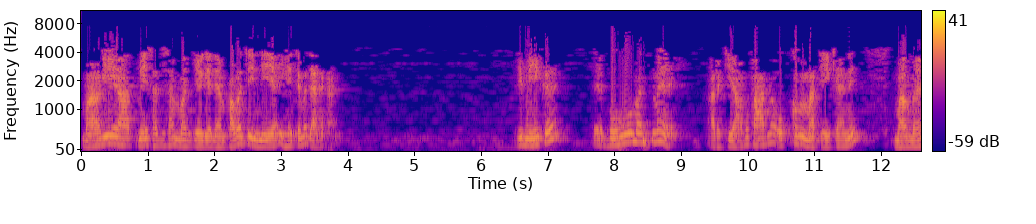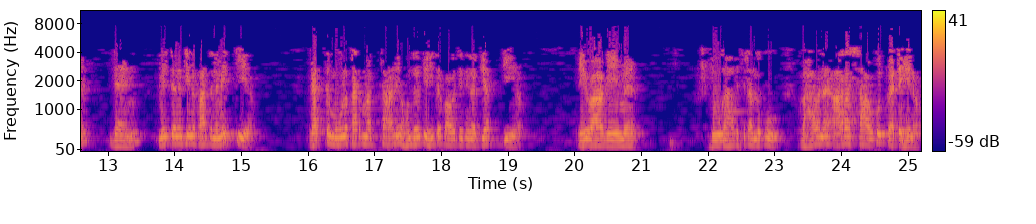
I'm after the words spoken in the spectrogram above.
මාගේ ආත්මේ සති සම්බන්ධයේ දැන් පවතින්නේ යයි හෙතෙම දැනගන්න. ඉතින් මේක බොහොමත්ම අර කියාපු කාරණා ඔක්කොම මත ඒ කියන්නේ මම දැන් මෙතන කියන පදනමෙත් කියනවා. ගත්ත මූල කර්මස්ථානයේ හොඳට හිත පවතින ගතියක් තියෙනවා. ඒ වාගේම යෝගාවචර ලොකු භාවනා ආරස්සාවකුත් වැටහෙනවා.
